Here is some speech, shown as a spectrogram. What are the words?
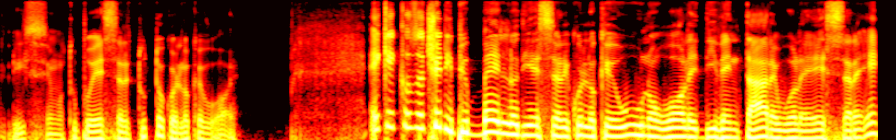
Bellissimo, tu puoi essere tutto quello che vuoi. E che cosa c'è di più bello di essere quello che uno vuole diventare, vuole essere? E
